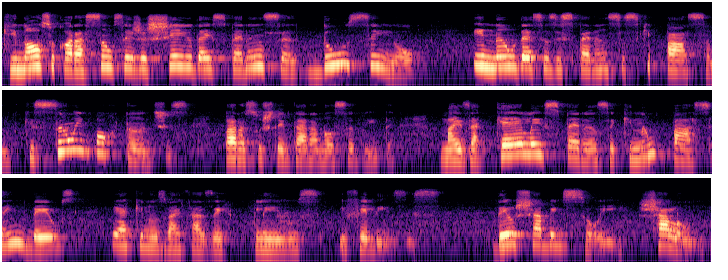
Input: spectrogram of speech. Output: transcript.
Que nosso coração seja cheio da esperança do Senhor e não dessas esperanças que passam, que são importantes para sustentar a nossa vida. Mas aquela esperança que não passa em Deus é a que nos vai fazer plenos e felizes. Deus te abençoe. Shalom.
